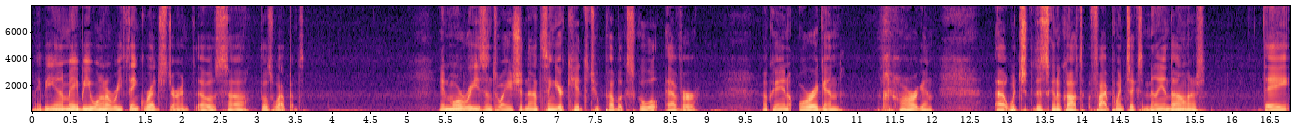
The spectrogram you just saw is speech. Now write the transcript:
maybe uh, maybe you want to rethink registering those uh, those weapons. And more reasons why you should not send your kids to public school ever. Okay, in Oregon, Oregon, uh, which this is going to cost $5.6 million. They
